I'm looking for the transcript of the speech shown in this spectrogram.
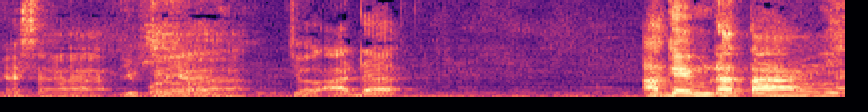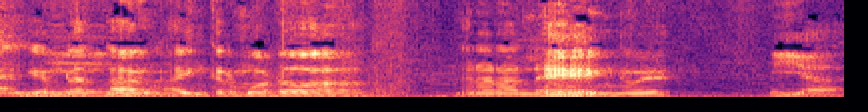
Biasa euforia. Jual ada. Agam datang. Game anjing. datang aing keur modal. Gara randeng we. Iya.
